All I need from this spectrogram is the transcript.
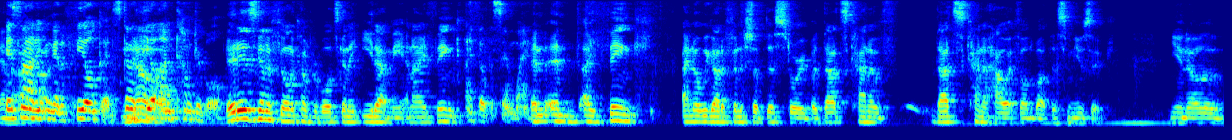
and It's not I'm even gonna feel good. It's gonna feel uncomfortable. it is gonna feel uncomfortable it's gonna eat at me and i think I feel the same way. and and i think i know we got to finish up this story but that's kind of that's kind of how i felt about this music you know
